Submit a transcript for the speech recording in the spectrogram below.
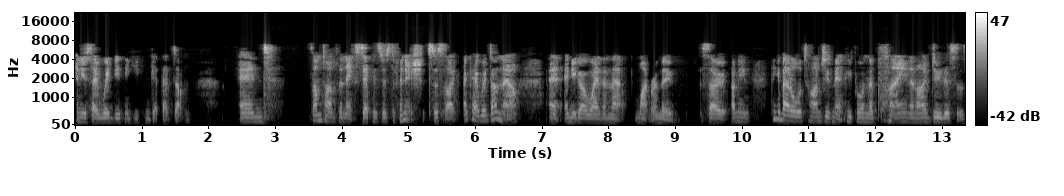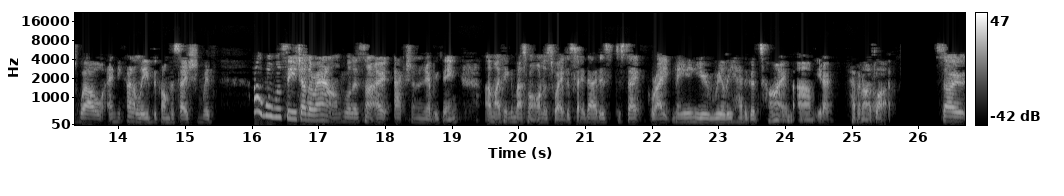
And you say, when do you think you can get that done? And sometimes the next step is just to finish. It's just like, okay, we're done now. And, and, you go away, then that might remove. So, I mean, think about all the times you've met people in the plane and I do this as well. And you kind of leave the conversation with, oh, well, we'll see each other around. Well, there's no action and everything. Um, I think a much more honest way to say that is to say, great meeting you, really had a good time. Um, you know, have a nice life. So,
